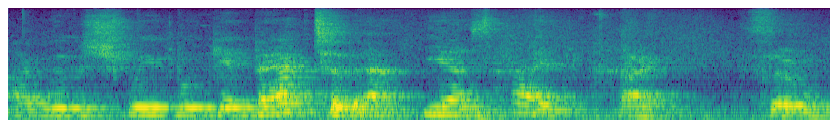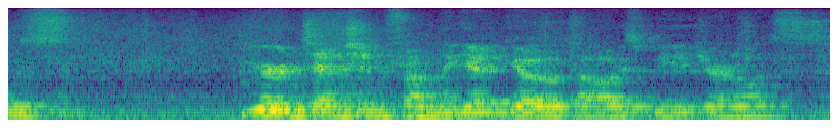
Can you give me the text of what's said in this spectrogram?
I wish we would get back to that. Yes, hi. Hi, so was your intention from the get-go to always be a journalist?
